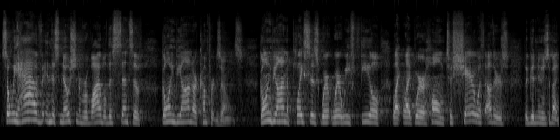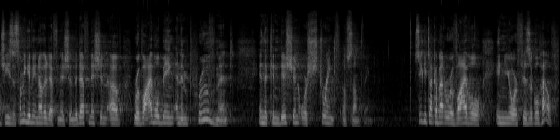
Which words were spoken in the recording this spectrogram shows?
So we have in this notion of revival this sense of going beyond our comfort zones, going beyond the places where, where we feel like, like we're at home to share with others the good news about Jesus. Let me give you another definition the definition of revival being an improvement in the condition or strength of something. So you could talk about a revival in your physical health.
